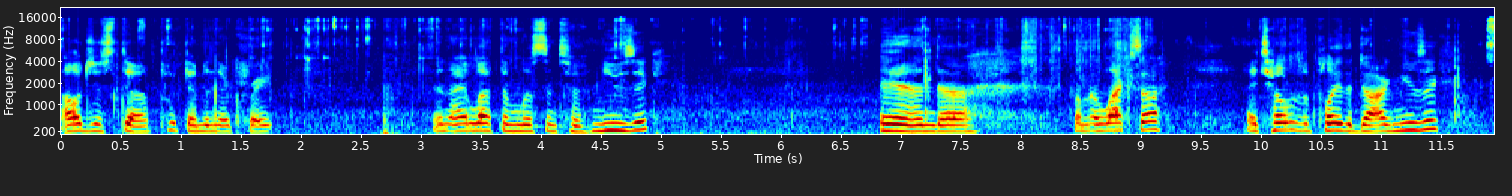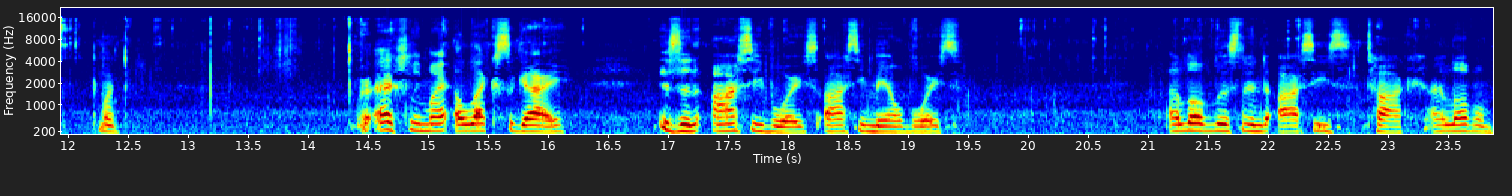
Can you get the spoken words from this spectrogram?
I'll just uh, put them in their crate. And I let them listen to music. And uh, from Alexa, I tell her to play the dog music. Come on. Or actually, my Alexa guy is an Aussie voice, Aussie male voice. I love listening to Aussies talk. I love them.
